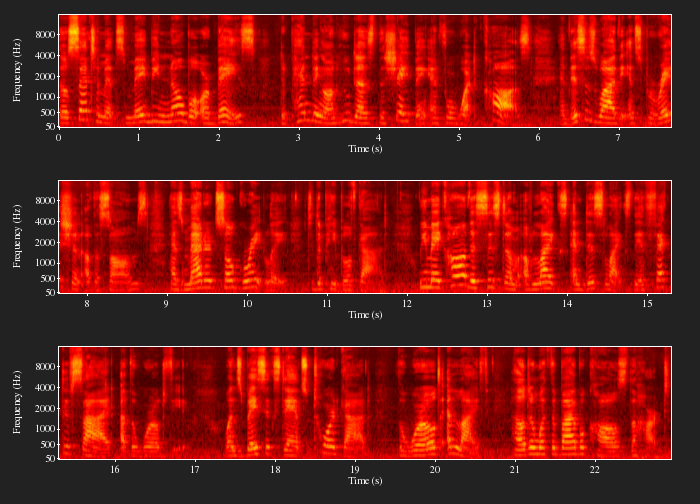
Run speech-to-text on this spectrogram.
those sentiments may be noble or base, depending on who does the shaping and for what cause. And this is why the inspiration of the Psalms has mattered so greatly to the people of God. We may call this system of likes and dislikes the affective side of the worldview, one's basic stance toward God, the world, and life, held in what the Bible calls the heart.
